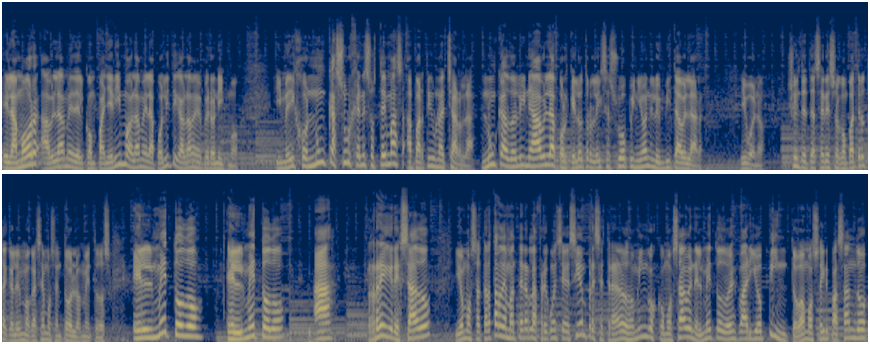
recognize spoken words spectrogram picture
el amor, hablame del compañerismo, hablame de la política, hablame de peronismo. Y me dijo, nunca surgen esos temas a partir de una charla. Nunca Dolina habla porque el otro le dice su opinión y lo invita a hablar. Y bueno, yo intenté hacer eso con Patriota, que es lo mismo que hacemos en todos los métodos. El método, el método ha regresado y vamos a tratar de mantener la frecuencia de siempre. Se estrenará los domingos. Como saben, el método es variopinto. Vamos a ir pasando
